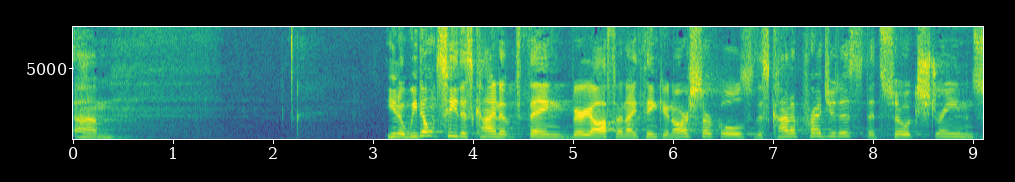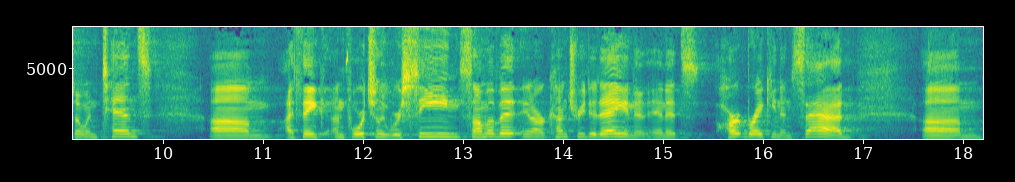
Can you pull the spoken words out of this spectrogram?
Um, you know, we don't see this kind of thing very often, I think, in our circles, this kind of prejudice that's so extreme and so intense. Um, I think, unfortunately, we're seeing some of it in our country today, and, it, and it's heartbreaking and sad. Um,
